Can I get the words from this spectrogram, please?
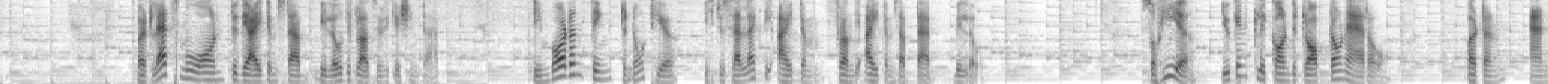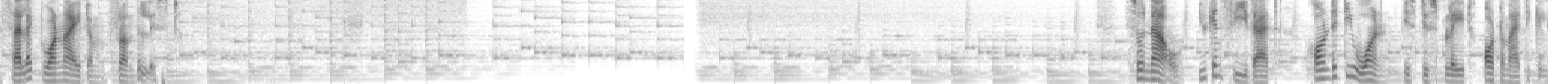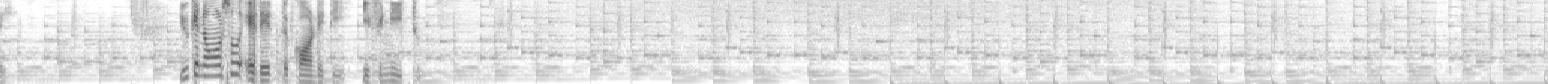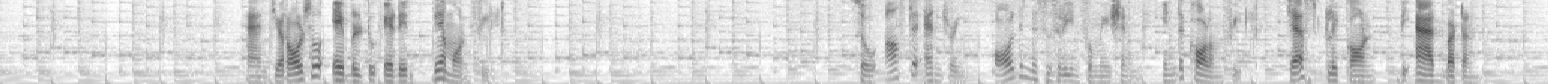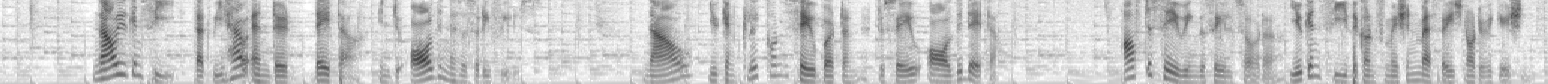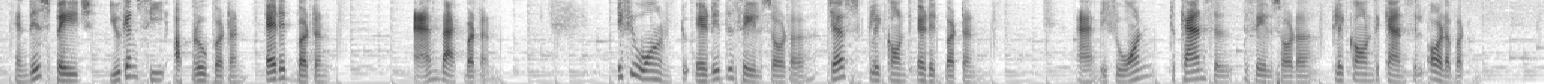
But let's move on to the Items tab below the Classification tab. The important thing to note here is to select the item from the Items sub tab below. So here you can click on the drop down arrow button and select one item from the list. So now you can see that quantity 1 is displayed automatically. You can also edit the quantity if you need to. And you're also able to edit the amount field. So after entering all the necessary information in the column field, just click on the add button. Now you can see that we have entered data into all the necessary fields. Now you can click on the save button to save all the data. After saving the sales order, you can see the confirmation message notification. In this page, you can see approve button, edit button and back button. If you want to edit the sales order, just click on the edit button. And if you want to cancel the sales order, click on the cancel order button.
